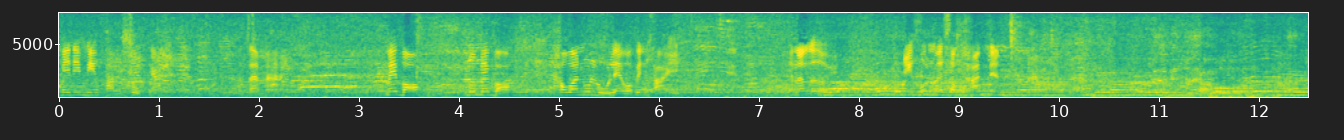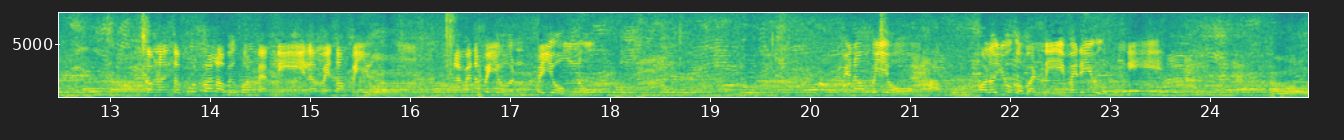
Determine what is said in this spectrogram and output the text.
ไม่ได้มีความสุขไงเข้าใจไหมไม่บล็อก นุ่นไม่บล็อก เพราะว่านุ่นรู้แล้วว่าเป็นใคร แค่นั้นเลยไอคนไม่สำคัญเนี่ยครับผมกำลังจะพูดว่าเราเป็นคนแบบนี้แล้วไม่ต้องไปโยงแล้วไม่ต้องไปโยนไปโยงนุกไม่ต้องไปโยงครับเพราะเราอยู่กับวันนี้ไม่ได้อยู่กับพรุ่งนี้ครับผม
